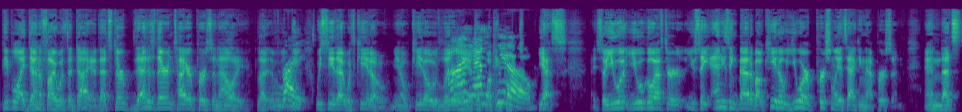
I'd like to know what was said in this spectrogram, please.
people identify with a diet. That's their that is their entire personality. Like, we- Right. We, see that with keto. You know, keto literally I it's a fucking keto. cult. Yes. So you you will go after you say anything bad about keto, you are personally attacking that person, and that's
